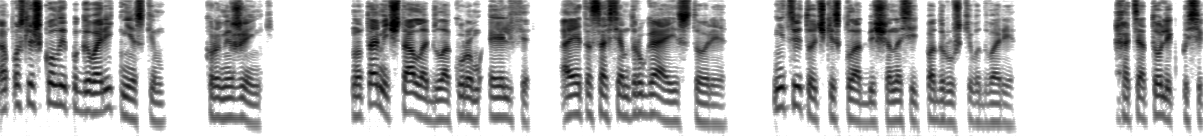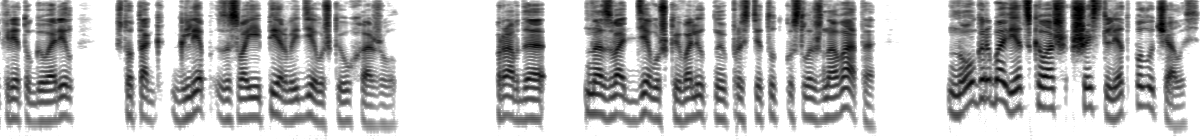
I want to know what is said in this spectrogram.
А после школы и поговорить не с кем, кроме Женьки. Но та мечтала о белокуром эльфе, а это совсем другая история. Не цветочки с кладбища носить подружки во дворе. Хотя Толик по секрету говорил, что так Глеб за своей первой девушкой ухаживал. Правда, назвать девушкой валютную проститутку сложновато, но у Гробовецкого аж шесть лет получалось.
